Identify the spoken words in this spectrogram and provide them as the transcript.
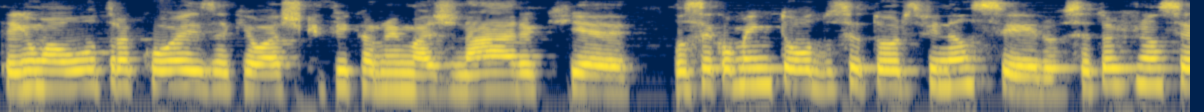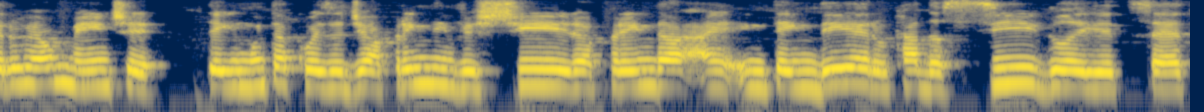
Tem uma outra coisa que eu acho que fica no imaginário, que é, você comentou do setor financeiro. O setor financeiro realmente tem muita coisa de aprenda a investir, aprenda a entender cada sigla e etc.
